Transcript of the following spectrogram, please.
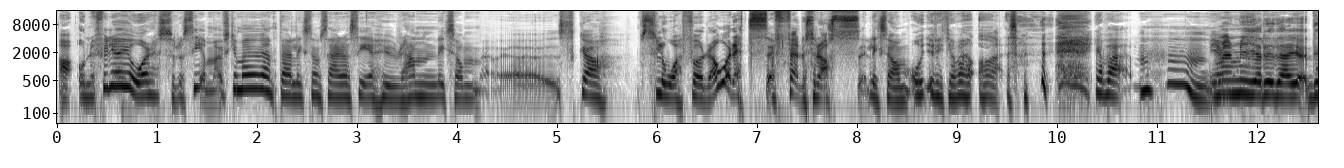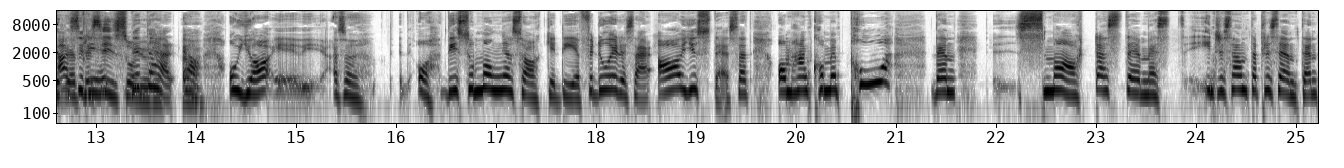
Ja, och nu fyller jag ju år, så då ser man, ska man ju vänta liksom så här och se hur han liksom, eh, ska slå förra årets födelsedags... Liksom. Och vet jag bara, åh. jag bara, mhm. Jag, Men Mia, det där, det där Alltså, precis så det, där, ja. Och jag, eh, alltså, oh, det är så många saker det, för då är det så här, ja just det. Så att om han kommer på den smartaste, mest intressanta presenten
